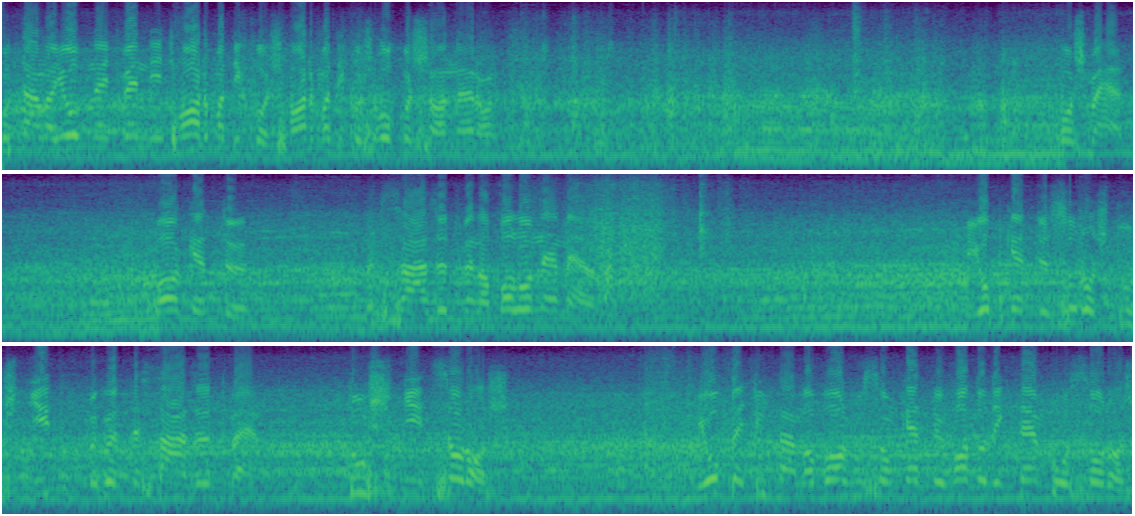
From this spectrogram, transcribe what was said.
utána jobb 44 harmadikos, harmadikos okosan ne ront. Most mehet. Bal kettő. 150 a balon emel. Jobb kettő szoros tus nyit, mögötte 150. Tus nyit szoros. Jobb egy után a bal 22 hatodik tempó szoros.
